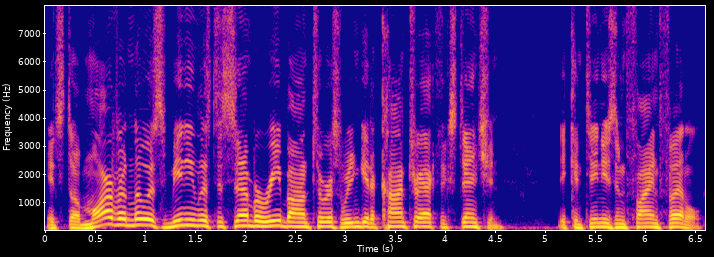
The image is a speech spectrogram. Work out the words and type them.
it's the Marvin Lewis meaningless December rebound tour so we can get a contract extension. It continues in fine fettle.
